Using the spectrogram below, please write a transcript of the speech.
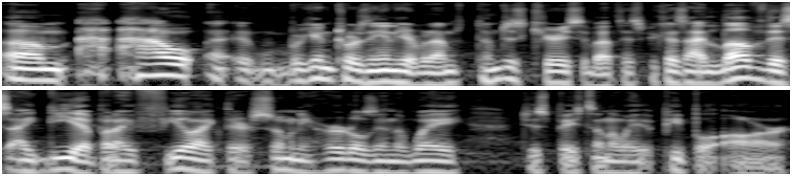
Um, how uh, we're getting towards the end here, but I'm I'm just curious about this because I love this idea, but I feel like there are so many hurdles in the way just based on the way that people are.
